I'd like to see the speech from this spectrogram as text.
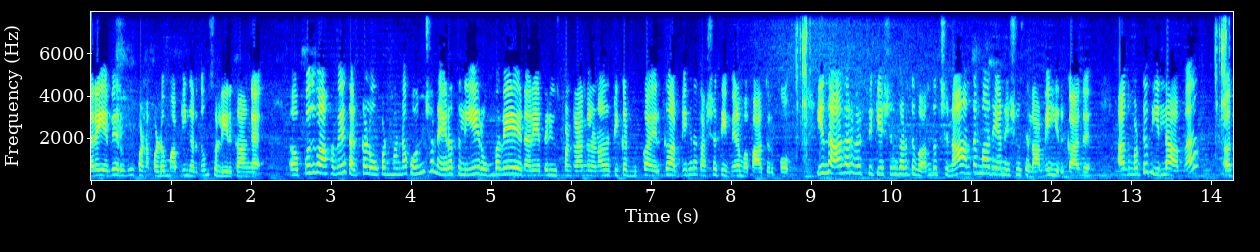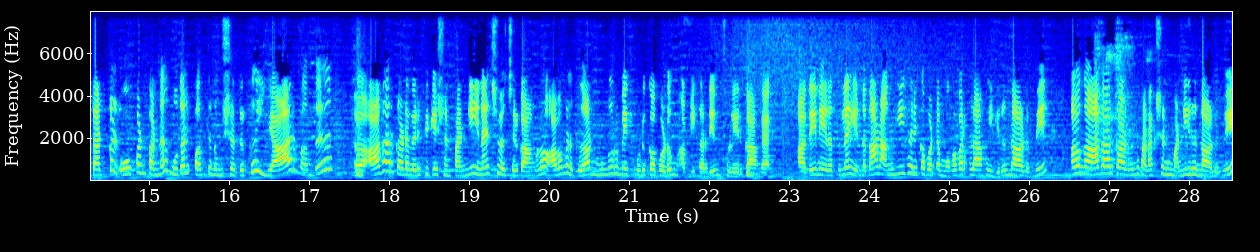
நிறையவே ரிமூவ் பண்ணப்படும் அப்படிங்கிறதும் சொல்லியிருக்காங்க. பொதுவாகவே தட்கல் ஓபன் பண்ண கொஞ்சம் நேரத்திலேயே ரொம்பவே நிறைய பேர் யூஸ் பண்றாங்க. இல்லைனா டிக்கெட் புக் ஆயிருக்கு அப்படிங்கிற கஷ்டத்தையுமே நம்ம பார்த்துருப்போம். இந்த ஆதார் வெரிஃபிகேஷன்ங்கிறது வந்துச்சுன்னா அந்த மாதிரியான இஷ்யூஸ் எல்லாமே இருக்காது. அது மட்டும் இல்லாம தட்கல் ஓபன் பண்ண முதல் பத்து நிமிஷத்துக்கு யார் வந்து ஆதார் கார்டை வெரிஃபிகேஷன் பண்ணி இணைச்சு வச்சிருக்காங்களோ அவங்களுக்கு தான் முன்னுரிமை கொடுக்கப்படும் அப்படிங்கறதையும் சொல்லியிருக்காங்க. அதே நேரத்துல என்னதான் அங்கீகரிக்கப்பட்ட முகவர்களாக இருந்தாலுமே அவங்க ஆதார் கார்டு வந்து கனெக்ஷன் பண்ணியிருந்தாலுமே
